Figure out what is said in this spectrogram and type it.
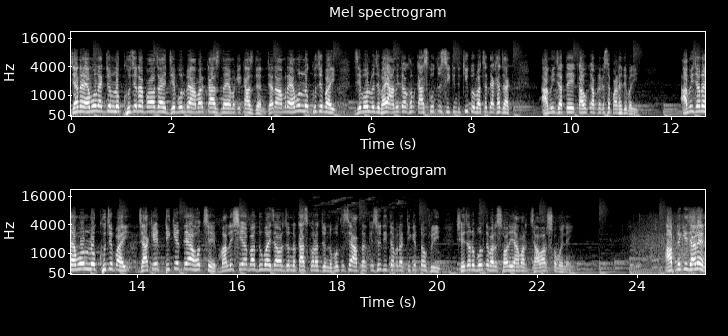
যেন এমন একজন লোক খুঁজে না পাওয়া যায় যে বলবে, আমার কাজ নাই, আমাকে কাজ দেন। যেন আমরা এমন লোক খুঁজে পাই যে বলবে যে, ভাই, আমি তো এখন কাজ করতেছি, কিন্তু কি করব? আচ্ছা দেখা যাক। আমি যাতে কাউকে আপনার কাছে পাঠাতে পারি। আমি যেন এমন লোক খুঁজে পাই যাকে টিকিট দেয়া হচ্ছে মালয়েশিয়া বা দুবাই যাওয়ার জন্য, কাজ করার জন্য। বলতেছে, আপনার কিছুই দিতে হবে না, টিকিটটাও ফ্রি সে যেন বলতে পারে সরি আমার যাওয়ার সময় নেই। আপনি কি জানেন?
